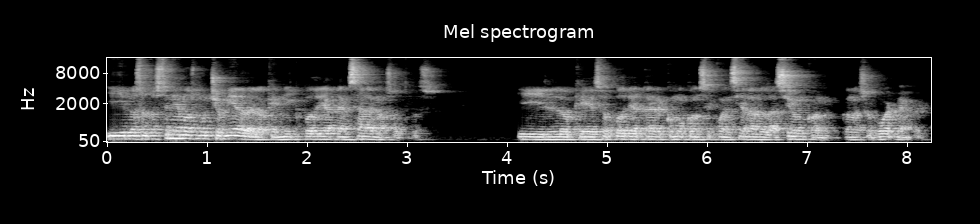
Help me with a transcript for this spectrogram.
Y nosotros teníamos mucho miedo de lo que Nick podría pensar de nosotros y lo que eso podría traer como consecuencia la relación con, con nuestro board member.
